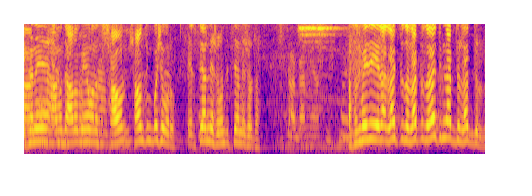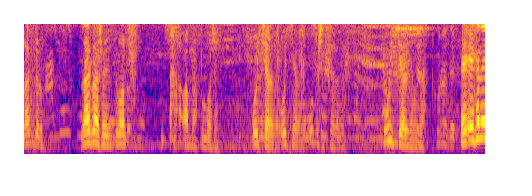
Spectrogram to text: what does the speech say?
এখানে আমাদের আরও মেহমান আছে। শাওন শাওন, তুমি বসে পড়ো। এর চেয়ার নিয়ে শোন চেয়ার নিয়ে শোটা আচ্ছা তুমি এই লাইভ তো লাইভ তো তুমি লাইভ ধরো লাইভ ধরো লাইভ ধরো। লাইভ আসো তোমার তুমি বসেন ওই চেয়ার ওই চেয়ার ওই পাশে চেয়ার ওই চেয়ার এখানে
